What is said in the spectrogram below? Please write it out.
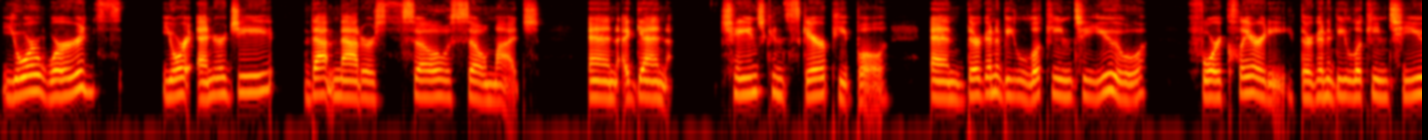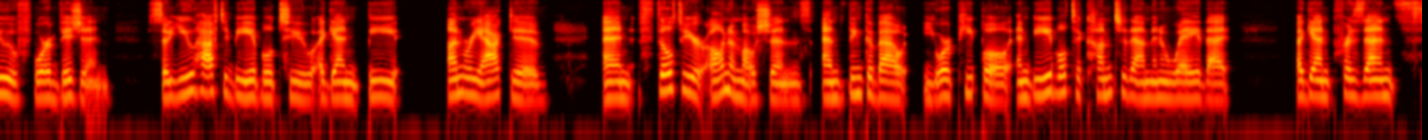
your words, your energy, that matters so, so much. And again, change can scare people and they're going to be looking to you for clarity. They're going to be looking to you for vision. So you have to be able to, again, be unreactive and filter your own emotions and think about your people and be able to come to them in a way that, again, presents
